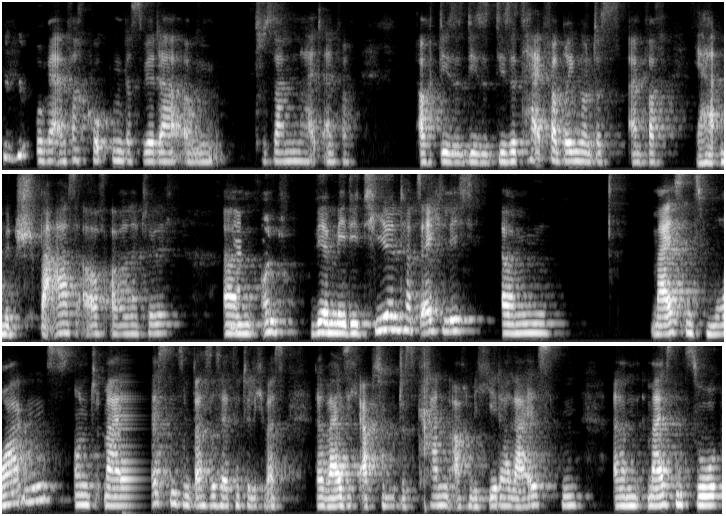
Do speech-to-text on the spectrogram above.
mhm. wo wir einfach gucken, dass wir da ähm, zusammen halt einfach auch diese, diese, diese Zeit verbringen und das einfach ja mit Spaß auch, aber natürlich. Ähm, ja. Und wir meditieren tatsächlich ähm, meistens morgens und meistens, und das ist jetzt natürlich was, da weiß ich absolut, das kann auch nicht jeder leisten. Ähm, meistens so,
